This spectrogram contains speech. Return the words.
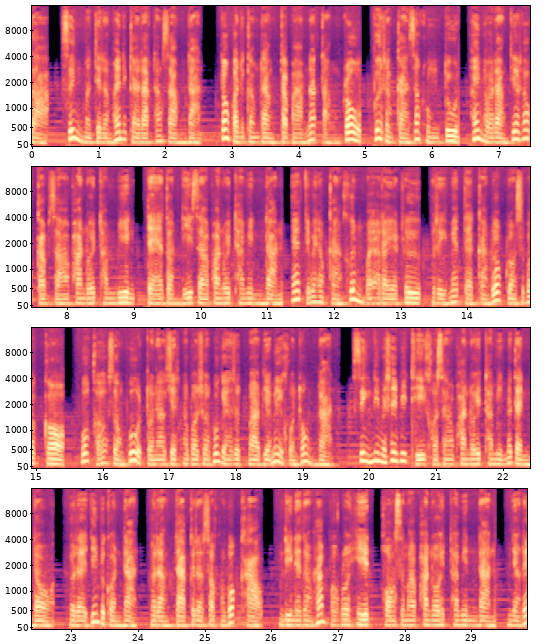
สามซึ่งมันจะทำให้นิกายรักทั้งสามด่านต้องผ่านกำลังกับมหาอำนาจต่างโลกเพื่อทำการสร้างสมดุลให้มีพลังเทียบเท่ากับสหพันธ์โดยธรรมิน แต่ตอนนี้สหพันธ์โดยธรรมินดันแทบจะไม่ทำการเคลื่อนไหวอะไรเลยหรือแม้แต่การรวบรวมทรัพยากรพวกเขาส่งผู้ตัวแนวเขตนปชนผู้แก่สุดมาเพียงไม่กี่คนเท่านั้น ซึ่งนี่ไม่ใช่วิถีของสมาพันธ์โลหิตธามินแม้แต่นออะไรยิ่งไปกว่านั้นหลังจากกระสอบของพวกข่าวดีในทางห้ามบอกโลหิตของสมาพันธ์โลหิตธามินนั้นยังได้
